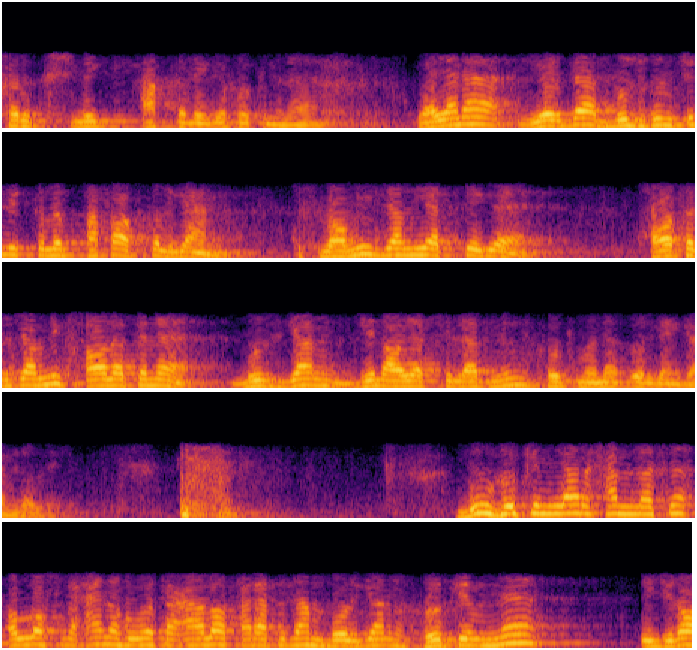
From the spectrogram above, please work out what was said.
qirqishlik haqidagi hukmini va yana yerda buzg'unchilik qilib fasod qilgan islomiy jamiyatdagi xotirjamlik holatini buzgan jinoyatchilarning hukmini o'rgangan bo'ldik. Bu hukmlar hammasi alloh subhanahu va taolo tarafidan bo'lgan hukmni ijro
